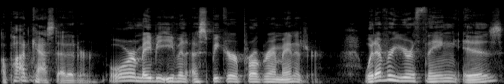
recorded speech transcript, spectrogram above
a podcast editor, or maybe even a speaker program manager? Whatever your thing is,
